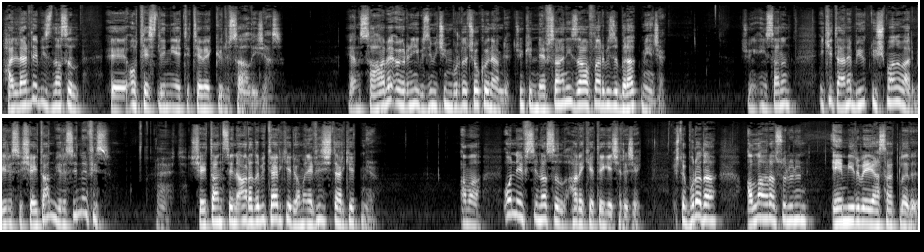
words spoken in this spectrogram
hallerde biz nasıl e, o teslimiyeti, tevekkülü sağlayacağız? Yani sahabe örneği bizim için burada çok önemli. Çünkü nefsani zaaflar bizi bırakmayacak. Çünkü insanın iki tane büyük düşmanı var. Birisi şeytan, birisi nefis. Evet. Şeytan seni arada bir terk ediyor ama nefis hiç terk etmiyor. Ama o nefsi nasıl harekete geçirecek? İşte burada Allah Resulü'nün emir ve yasakları,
